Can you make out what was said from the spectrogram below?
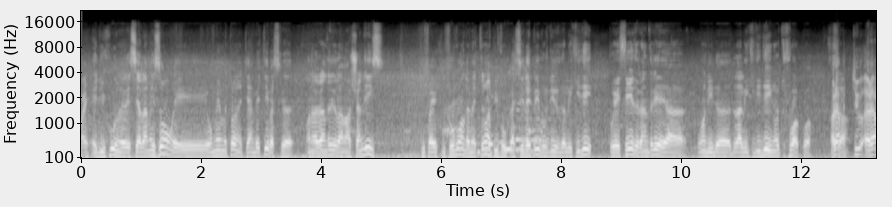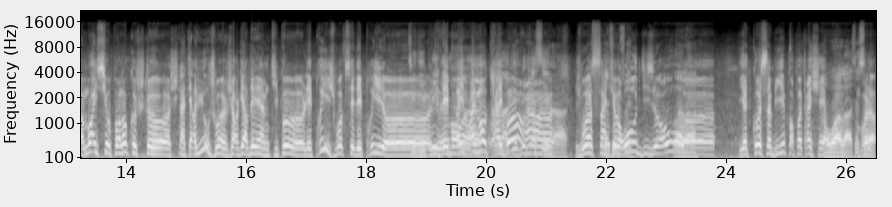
ouais. Et du coup, on est resté à la maison et en même temps, on était embêtés parce qu'on a rentré la marchandise qu'il faut, qu'il faut vendre maintenant et puis il faut casser les prix pour dire de liquider, pour essayer de rentrer, à, comment on dit, de, de la liquider une autre fois. Quoi. Alors, tu- alors, moi ici, pendant que je te- je t'interviewe, je, je regardais un petit peu euh, les prix. Je vois que c'est des prix, euh, des prix vraiment, vraiment euh, très voilà, prix hein. Je vois 5 Ouais, je le euros, 10 euros. Voilà. euh, Il y a de quoi s'habiller pour pas très cher. Voilà, c'est ça.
